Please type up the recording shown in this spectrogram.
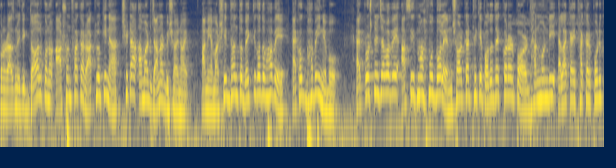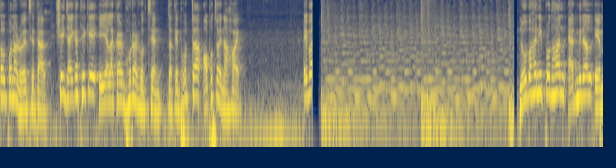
কোনো রাজনৈতিক দল কোনো আসন ফাঁকা রাখল কিনা সেটা আমার জানার বিষয় নয়। আমি আমার সিদ্ধান্ত ব্যক্তিগতভাবে এককভাবেই নেব। এক প্রশ্নের জবাবে আসিফ মাহমুদ বলেন, সরকার থেকে পদত্যাগ করার পর ধানমন্ডি এলাকায় থাকার পরিকল্পনা রয়েছে তার। সেই জায়গা থেকে এই এলাকার ভোটার হচ্ছেন, যাতে ভোটটা অপচয় না হয়। নৌবাহিনী প্রধান অ্যাডমিরাল এম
